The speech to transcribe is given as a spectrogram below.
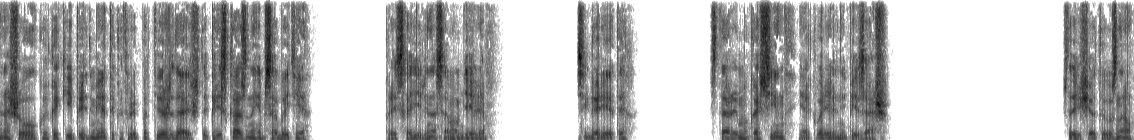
и нашел кое-какие предметы, которые подтверждают, что пересказанные им события происходили на самом деле. Сигареты, старый мокасин и акварельный пейзаж. Что еще ты узнал?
